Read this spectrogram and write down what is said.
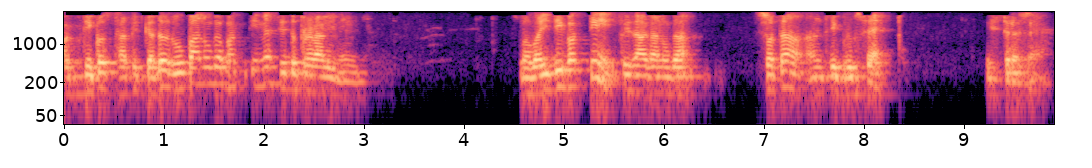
भक्ति को स्थापित कर दो रूपानुगा भक्ति में सिद्ध प्रणाली नहीं है। वैधि भक्ति, फिर आगानुगा स्वतः आंतरिक रूप से इस तरह से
